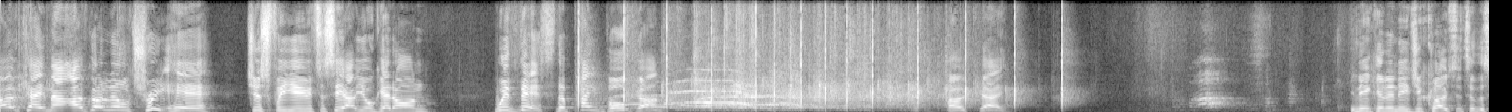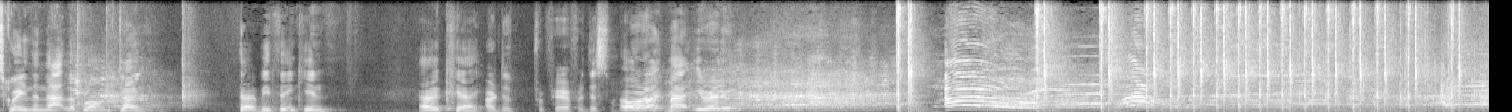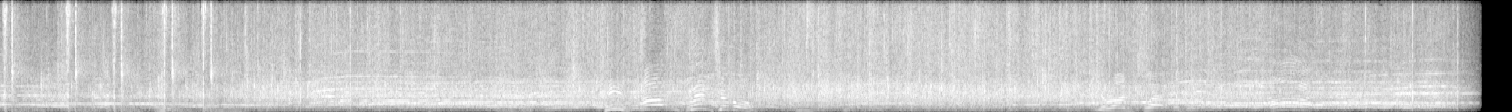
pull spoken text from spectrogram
Okay, Matt, I've got a little treat here just for you to see how you'll get on with this, the paintball gun. Okay. You're going to need you closer to the screen than that, LeBlanc. Don't, don't be thinking. Okay. Hard to prepare for this one. All right, Matt, you ready? He's unflinchable. You're unflappable.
